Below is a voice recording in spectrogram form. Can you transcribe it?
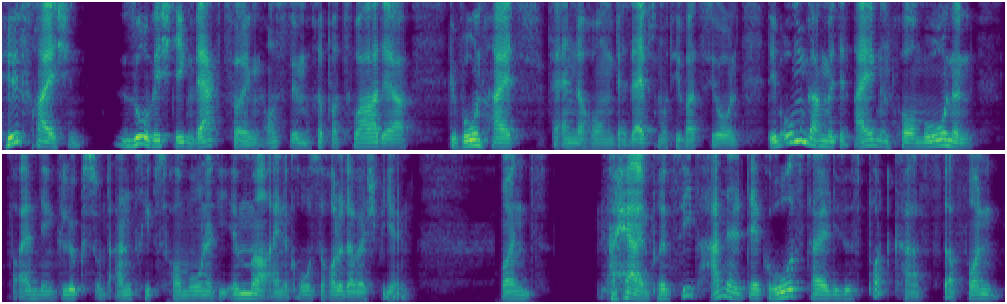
hilfreichen, so wichtigen Werkzeugen aus dem Repertoire der Gewohnheitsveränderung, der Selbstmotivation, dem Umgang mit den eigenen Hormonen, vor allem den Glücks- und Antriebshormone, die immer eine große Rolle dabei spielen. Und naja, im Prinzip handelt der Großteil dieses Podcasts davon,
